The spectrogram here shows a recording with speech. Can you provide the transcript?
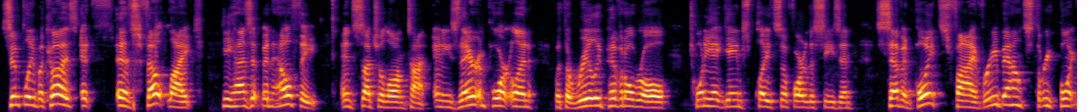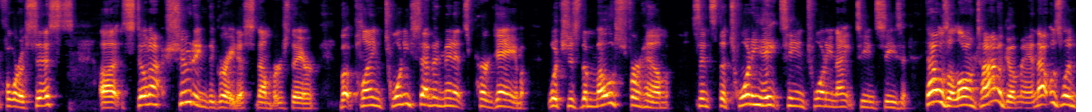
simply because it has felt like he hasn't been healthy in such a long time. And he's there in Portland with a really pivotal role. 28 games played so far this season, seven points, five rebounds, 3.4 assists. Uh, still not shooting the greatest numbers there, but playing 27 minutes per game, which is the most for him since the 2018 2019 season. That was a long time ago, man. That was when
